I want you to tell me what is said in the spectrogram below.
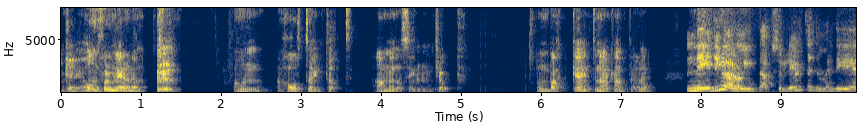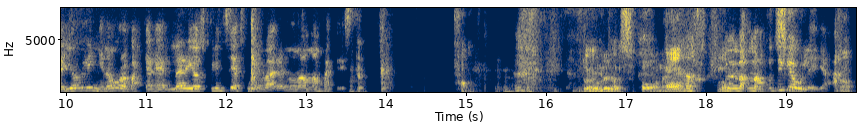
Okej, omformulera den. Hon hatar inte att använda sin kropp. Hon backar inte närkamper, eller? Nej, det gör hon inte. Absolut inte. Men det gör väl ingen av våra backar heller. Jag skulle inte säga att hon är värre än någon annan faktiskt. Okej. Fan. Dålig spaning. Ja, Men man, man får tycka Så. olika. Ja.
